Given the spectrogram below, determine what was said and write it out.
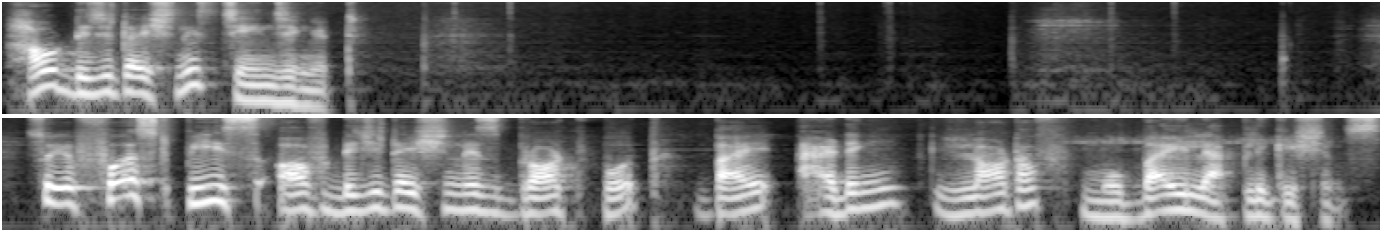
How digitization is changing it. So your first piece of digitization is brought forth by adding lot of mobile applications.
